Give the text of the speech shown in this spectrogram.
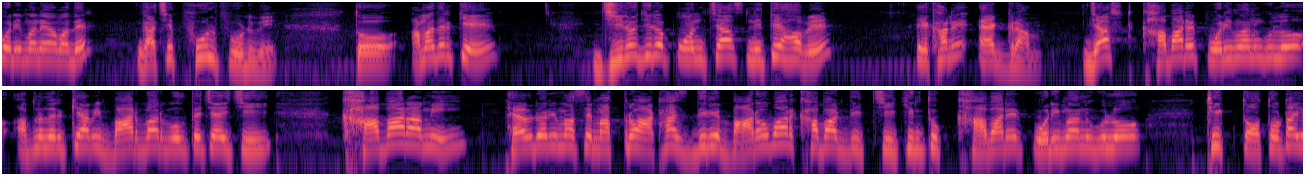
পরিমাণে আমাদের গাছে ফুল ফুটবে। তো আমাদেরকে জিরো জিরো পঞ্চাশ নিতে হবে, এখানে এক গ্রাম। জাস্ট খাবারের পরিমাণগুলো আপনাদেরকে আমি বারবার বলতে চাইছি, খাবার আমি ফেব্রুয়ারি মাসে মাত্র আঠাশ দিনে বারোবার খাবার দিচ্ছি, কিন্তু খাবারের পরিমাণগুলো ঠিক ততটাই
